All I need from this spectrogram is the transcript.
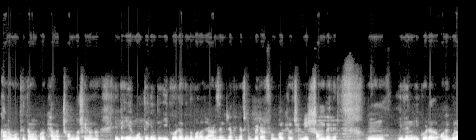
কারোর মধ্যে তেমন কোনো খেলার ছন্দ ছিল না, কিন্তু এর মধ্যে কিন্তু ইকুয়েডার কিন্তু বলা যায় আর্জেন্টিনা থেকে আজকে বেটার ফুটবল খেলেছে নিঃসন্দেহে। ইভেন ইকুয়েডার অনেকগুলো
